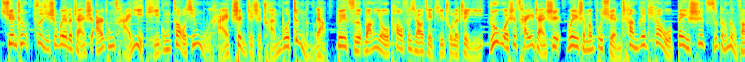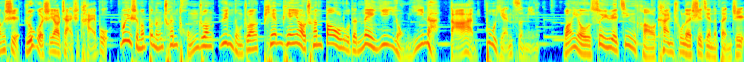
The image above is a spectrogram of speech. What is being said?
宣称自己是为了展示儿童才艺，提供造星舞台，甚至是传播正能量。对此，网友泡芙小姐提出了质疑：如果是才艺展示，为什么不选唱歌、跳舞、背诗词等等方式？如果是要展示台步，为什么不能穿童装、运动装，偏偏要穿暴露的内衣、泳衣呢？答案不言自明。网友岁月静好看出了事件的本质。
